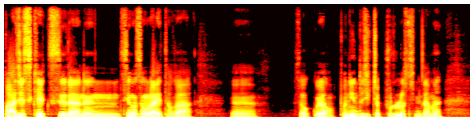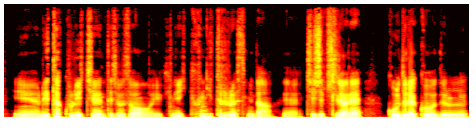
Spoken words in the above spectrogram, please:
보즈 스캑스라는 싱어송라이터가 예, 썼고요. 본인도 직접 불렀습니다만 예, 리타 쿨리지한테 줘서 굉장히 큰 히트를 했습니다. 예, 77년에 골드 레코드를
